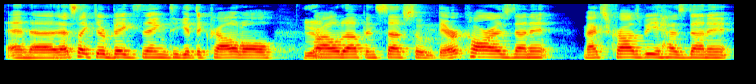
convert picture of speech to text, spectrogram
and uh, that's like their big thing to get the crowd all Yeah. riled up and stuff. So Derek Carr has done it. Maxx Crosby has done it.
